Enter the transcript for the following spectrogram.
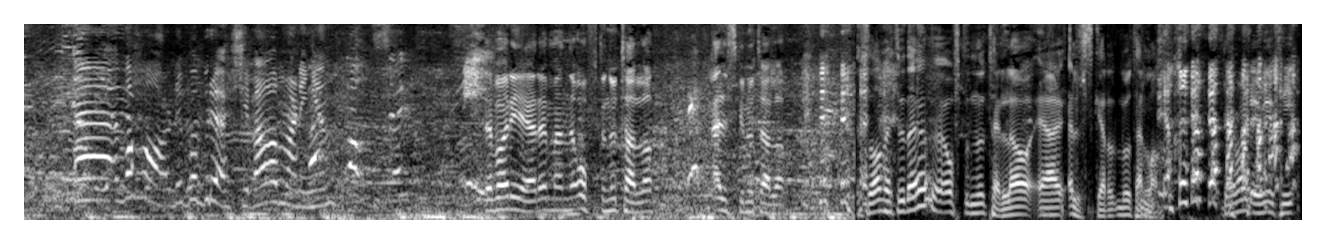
eh, hva har du på brødskiva om morgenen? Det varierer, men ofte Nutella. Jeg elsker Nutella. Så da vet vi det. Ofte Nutella, og jeg elsker Nutella. Det var det vi fikk.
